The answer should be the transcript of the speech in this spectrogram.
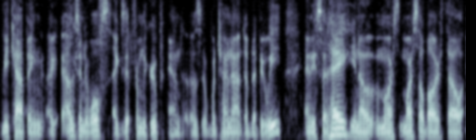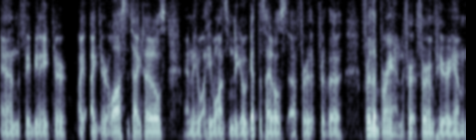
recapping uh, Alexander Wolf's exit from the group and was returning out WWE. And he said, "Hey, you know, Mar- Marcel Barthel and Fabian Aichner, Aichner lost the tag titles, and they he wants them to go get the titles uh, for for the for the brand for for Imperium.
